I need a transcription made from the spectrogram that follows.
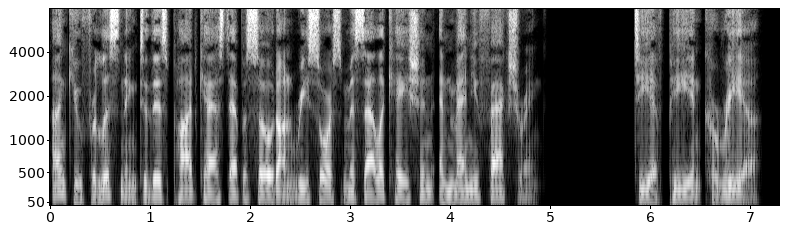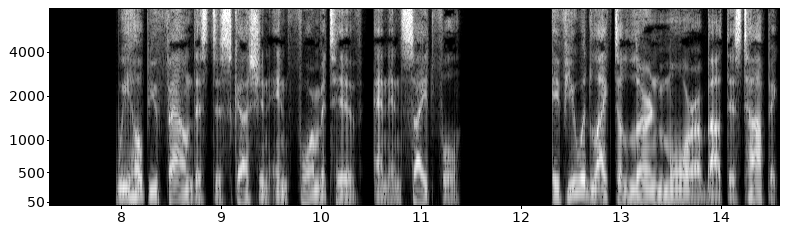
Thank you for listening to this podcast episode on resource misallocation and manufacturing. TFP in Korea. We hope you found this discussion informative and insightful. If you would like to learn more about this topic,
